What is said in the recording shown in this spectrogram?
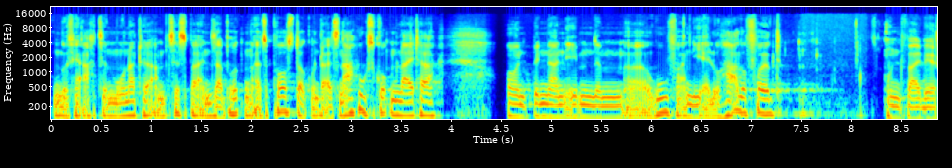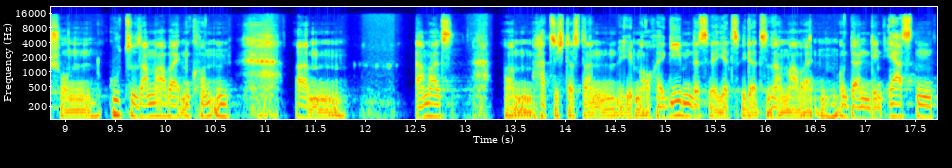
ungefähr 18 Monate am CISPA in Saarbrücken als Postdoc und als Nachwuchsgruppenleiter und bin dann eben dem äh, Ruf an die LOH gefolgt. Und weil wir schon gut zusammenarbeiten konnten, ähm, damals ähm, hat sich das dann eben auch ergeben, dass wir jetzt wieder zusammenarbeiten und dann den ersten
